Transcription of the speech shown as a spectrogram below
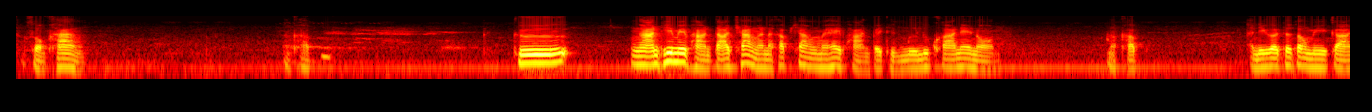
ทั้งสองข้างนะครับ คืองานที่ไม่ผ่านตาช่างนะครับ ช่างไม่ให้ผ่านไปถึงมือลูกค้าแน่นอนนะครับ อันนี้ก็จะต้องมีการ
